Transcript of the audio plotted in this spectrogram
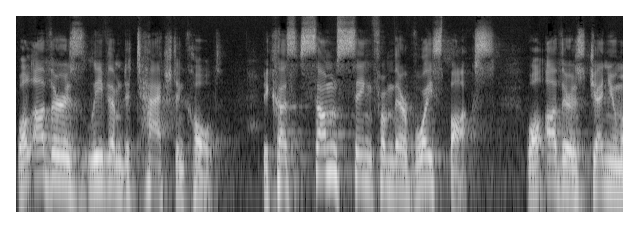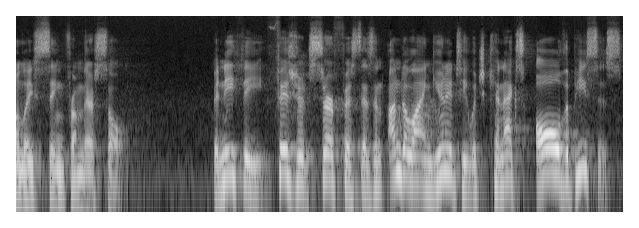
while others leave them detached and cold? Because some sing from their voice box while others genuinely sing from their soul. Beneath the fissured surface, there's an underlying unity which connects all the pieces.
